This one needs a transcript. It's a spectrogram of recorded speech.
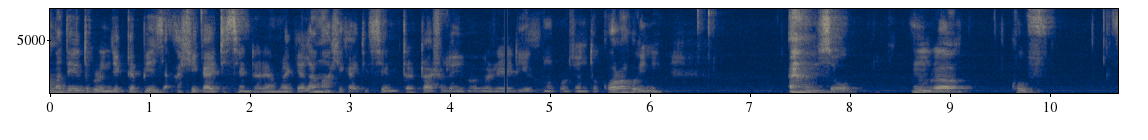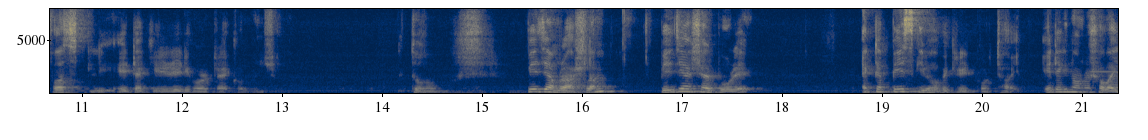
আমাদের ধরুন যে একটা পেজ আশিক আইটি সেন্টারে আমরা গেলাম। আশিক আইটি সেন্টারটা আসলে এইভাবে রেডি এখনও পর্যন্ত করা হয়নি। সো আমরা খুব ফার্স্টলি এটাকে রেডি করা ট্রাই করব তো পেজে আমরা আসলাম। পেজে আসার পরে একটা পেজ কীভাবে ক্রিয়েট করতে হয়, এটা কিন্তু আমরা সবাই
